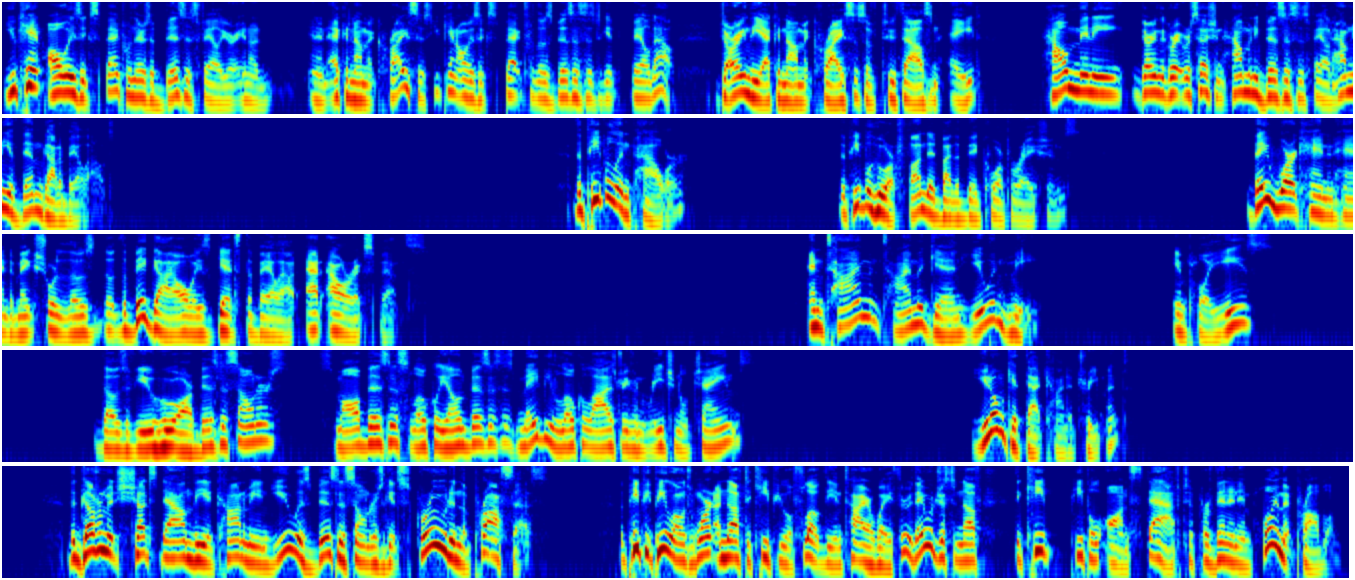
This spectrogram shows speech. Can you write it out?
You can't always expect when there's a business failure in a in an economic crisis, you can't always expect for those businesses to get bailed out. During the economic crisis of 2008, how many during the Great Recession, how many businesses failed? How many of them got a bailout? The people in power, the people who are funded by the big corporations, they work hand in hand to make sure that those the, the big guy always gets the bailout at our expense. And time and time again, you and me, employees, those of you who are business owners, small business, locally owned businesses, maybe localized or even regional chains, you don't get that kind of treatment. The government shuts down the economy, and you, as business owners, get screwed in the process. The PPP loans weren't enough to keep you afloat the entire way through, they were just enough to keep people on staff to prevent an employment problem.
